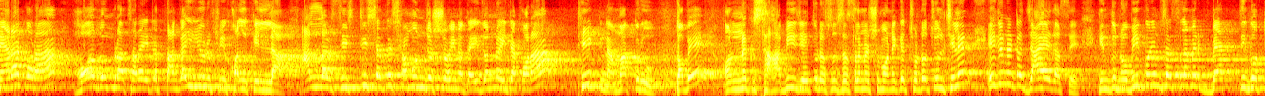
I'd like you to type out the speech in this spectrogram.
ন্যাড়া করা, হজ ওমরা ছাড়া এটা তাগাইয়ুর ফি খলকিল্লা আল্লাহর সৃষ্টির সাথে সামঞ্জস্যহীনতা এই জন্য এটা করা ঠিক না, মাকরু। তবে অনেক সাহাবি যেহেতু রসুলামের সময় অনেকে ছোট চুল ছিলেন এই জন্য এটা জায়েজ আছে। কিন্তু নবী করিম সাল্লামের ব্যক্তিগত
